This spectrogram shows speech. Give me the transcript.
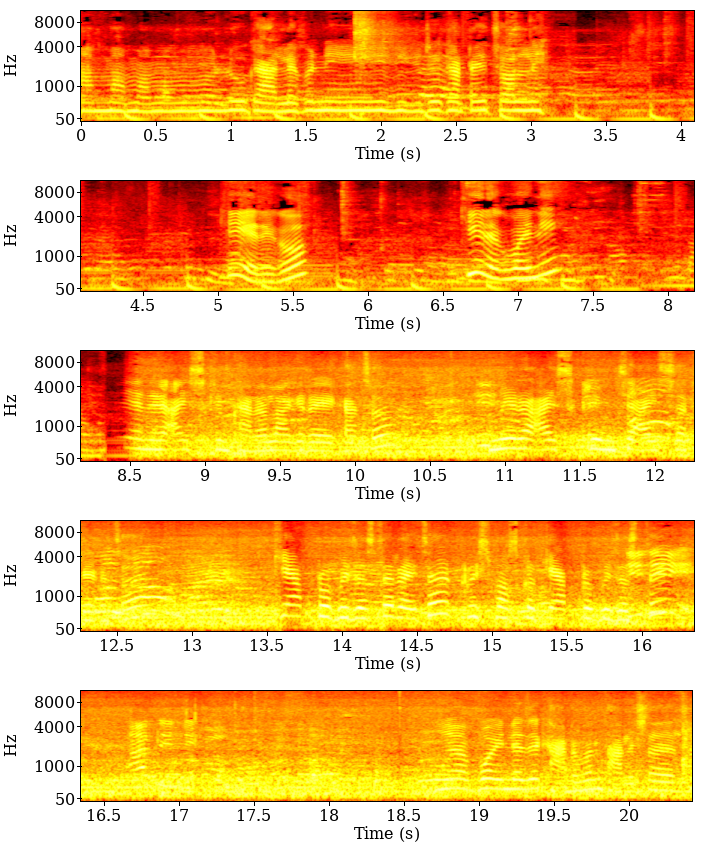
आमामामा लुगाहरूले पनि रिगाटै चल्ने। के हेरेको? के हेरेको बहिनी? यहाँनिर आइसक्रिम खान लागिरहेका छौँ। मेरो आइसक्रिम चाहिँ आइसकेको छ। क्याप टोपी जस्तै रहेछ क्रिसमसको क्याप टोपी जस्तै। यहाँ बहिनी चाहिँ खानु पनि थालिसकेको छ।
